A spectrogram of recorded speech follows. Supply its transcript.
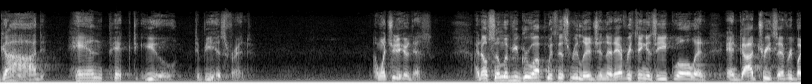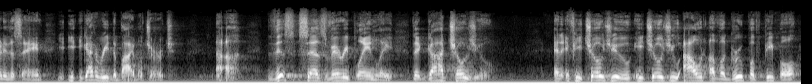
God handpicked you to be his friend. I want you to hear this. I know some of you grew up with this religion that everything is equal and, and God treats everybody the same. You, you got to read the Bible, church. Uh, this says very plainly that God chose you. And if he chose you, he chose you out of a group of people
